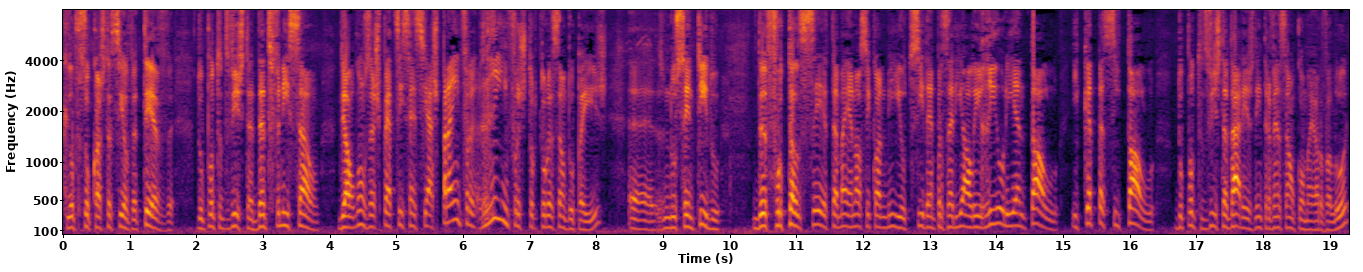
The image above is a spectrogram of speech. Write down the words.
que o professor Costa Silva teve do ponto de vista da definição de alguns aspectos essenciais para a infra, reinfraestruturação do país, no sentido de fortalecer também a nossa economia e o tecido empresarial e reorientá-lo e capacitá-lo do ponto de vista de áreas de intervenção com maior valor,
